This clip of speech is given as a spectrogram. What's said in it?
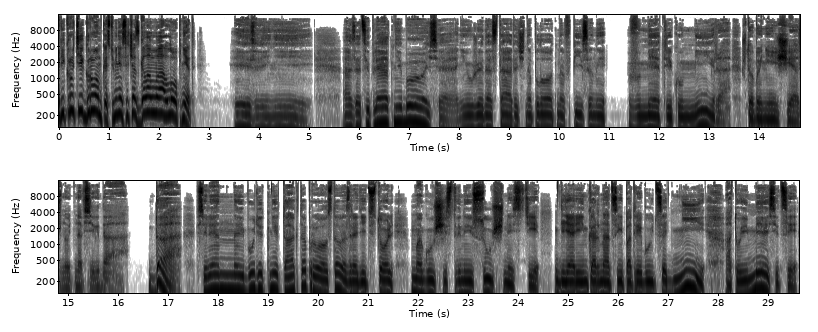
Прикрути громкость, у меня сейчас голова лопнет!» «Извини, а за цыплят не бойся, они уже достаточно плотно вписаны в метрику мира, чтобы не исчезнуть навсегда». Да, Вселенной будет не так-то просто возродить столь могущественные сущности. Для реинкарнации потребуются дни, а то и месяцы.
